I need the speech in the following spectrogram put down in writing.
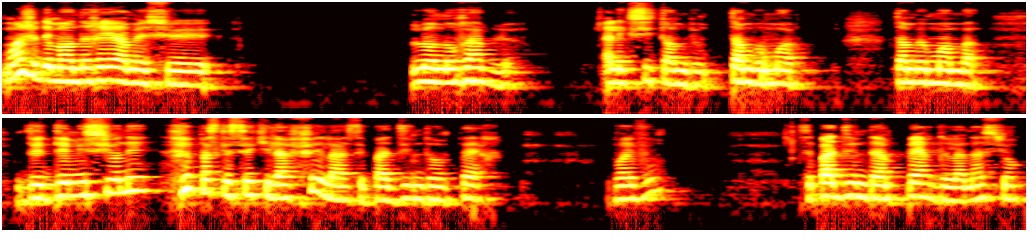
Moi, je demanderais à monsieur l'honorable Alexis Tambemwamba de démissionner parce que ce qu'il a fait là, c'est pas digne d'un père. Voyez-vous? C'est pas digne d'un père de la nation.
